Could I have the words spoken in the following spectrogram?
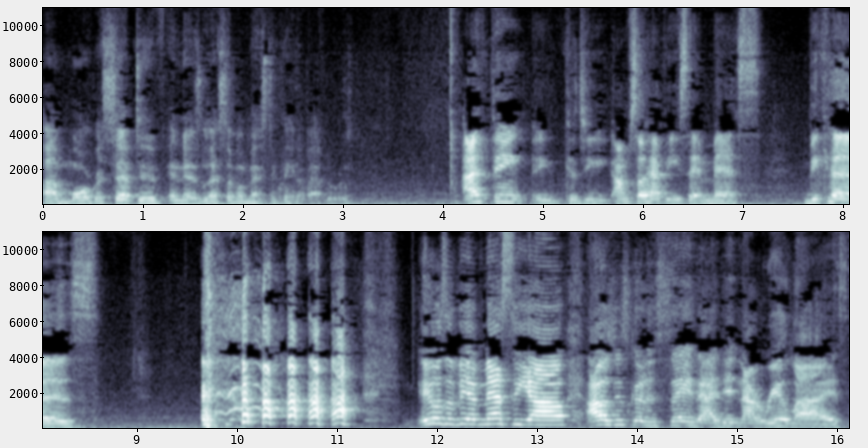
I'm more receptive and there's less of a mess to clean up afterwards. I think because you, I'm so happy you said mess because it was a bit messy, y'all. I was just gonna say that I did not realize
